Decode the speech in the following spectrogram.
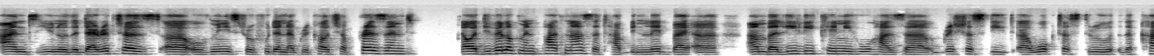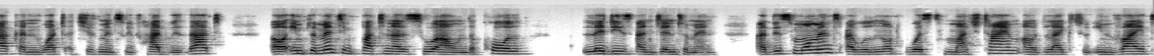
and you know the directors uh, of Ministry of Food and Agriculture present, our development partners that have been led by uh, Amber Lily Kenny, who has uh, graciously uh, walked us through the CAC and what achievements we've had with that, our implementing partners who are on the call, ladies and gentlemen. At this moment, I will not waste much time. I would like to invite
